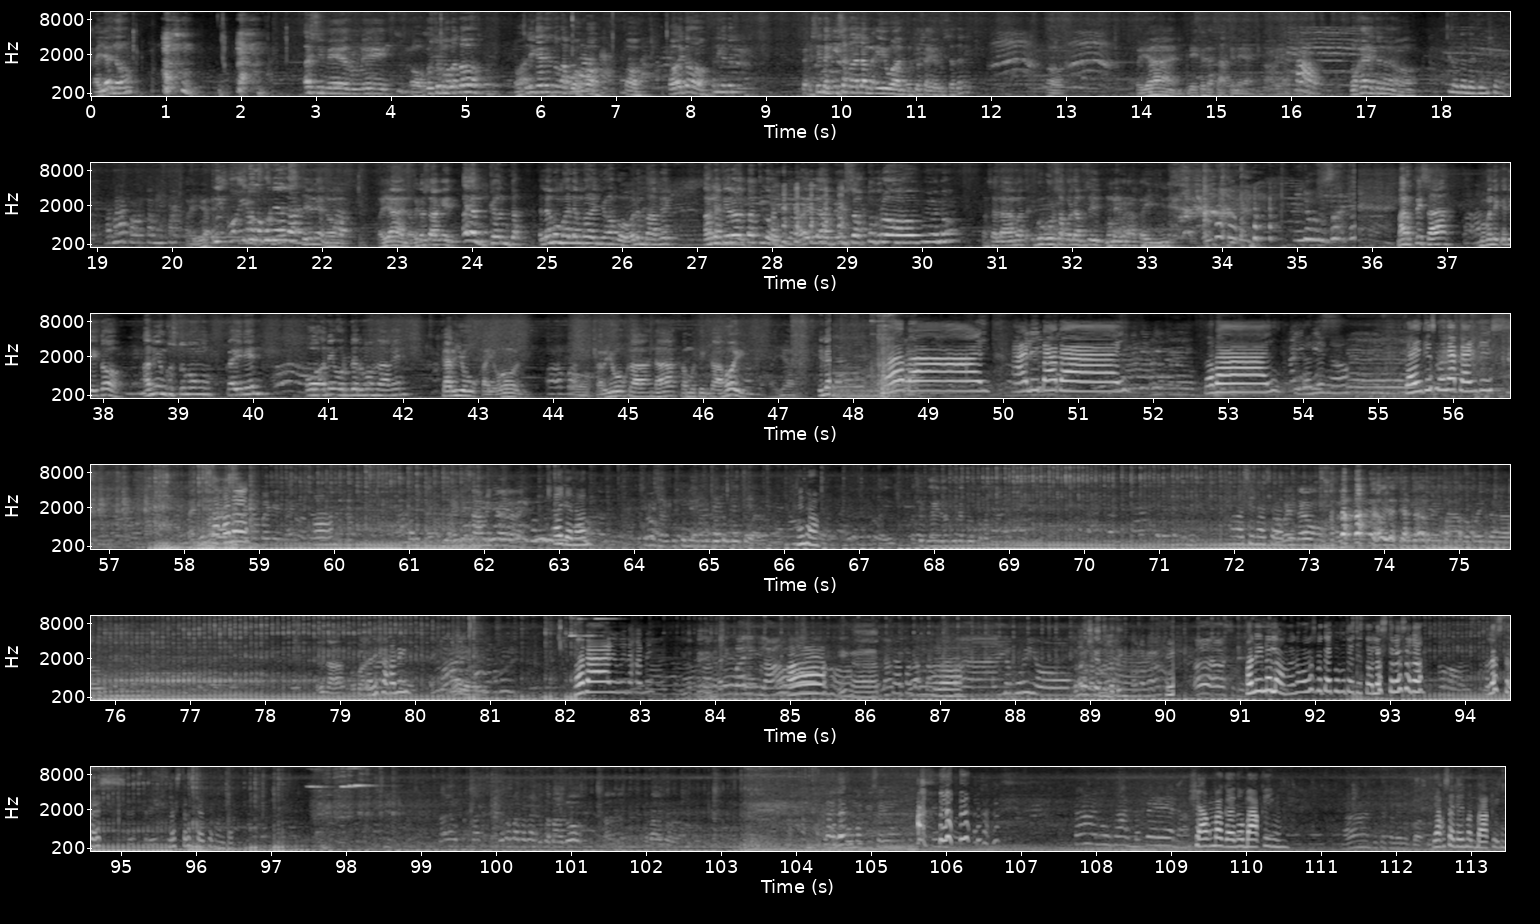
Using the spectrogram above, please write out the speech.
Ayan, no? Ay, si Merle. Oh, gusto mo ba to? Oh, halika dito ako. Oh, oh. Oh, ito, oh. Halika dali. Kasi nag-isa ka na lang naiwan. O, ito sa'yo, isa dali. Oh. Ayan. Hindi, ito na sa akin na yan. Oh, ayan. Okay, ito na, oh. Lulala din siya. Ayan. Di, oh, ito na ko nila lahat. Ayan yan, oh. Ayan, oh, ito sa akin. Ay, ang ganda. Alam mo, mahal na mahal niyo ako. Alam bakit? Ang natira, tatlo. I love you. Sakto, grabe, ano? Ah, Salamat. Ibubursa ko lang kasi mamaya ko nakakainin. Martes, ha? Bumalik ka dito. Ano yung gusto mong kainin? O ano yung order mo sa akin? Karyoka yun. Oh, karyoka na kamuting kahoy. Ayan. Ilan? Bye-bye! Ali, bye-bye! Bye-bye! Galing, oh. Flying kiss muna, flying kiss. Na kami. Ah. Ay, ganon. Ano? Mga sinasabi. Sabi na siya, sabi. Ayun na, bye-bye. Alis na kami. Bye-bye! Uwi na kami. Ingat kayo, ingat. Balik lang. Ah. Ingat. ah. Ano oras kayo dumating? Kanina lang. Anong oras ba tayo pumunta dito? Alas 3 ano? Alas 3. Alas 3 tayo pumunta. Siya ang mag ano, backing. Ah, hindi ka sanay mag-back. Hindi ako sanay mag-backing.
